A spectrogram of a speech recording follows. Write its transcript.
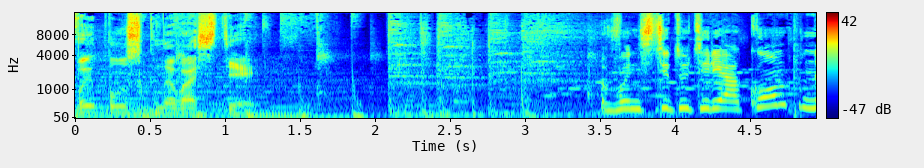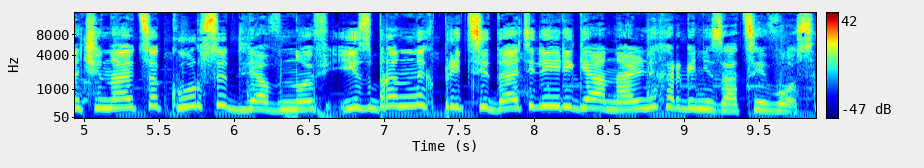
Выпуск новостей. В Институте Реакомп начинаются курсы для вновь избранных председателей региональных организаций ВОЗ.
